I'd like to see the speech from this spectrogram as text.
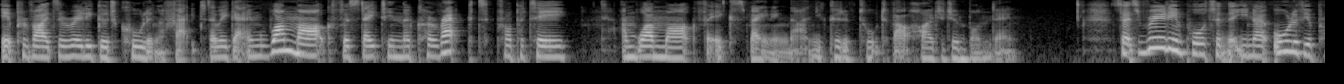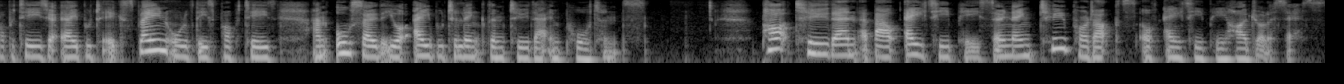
it provides a really good cooling effect. So we're getting one mark for stating the correct property and one mark for explaining that. And you could have talked about hydrogen bonding. So it's really important that you know all of your properties, you're able to explain all of these properties, and also that you're able to link them to their importance. Part two then about ATP. So name two products of ATP hydrolysis.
